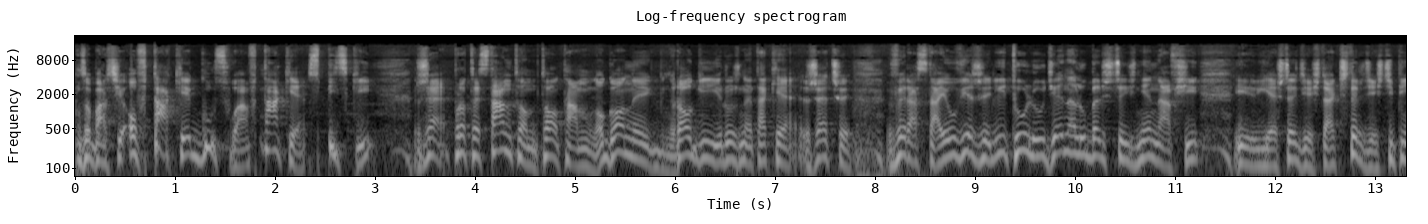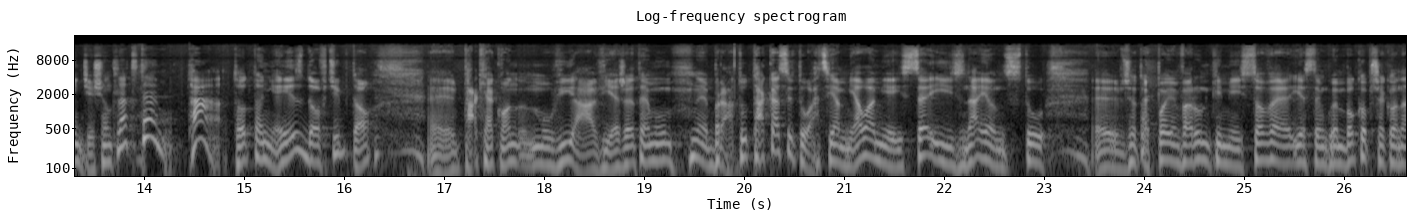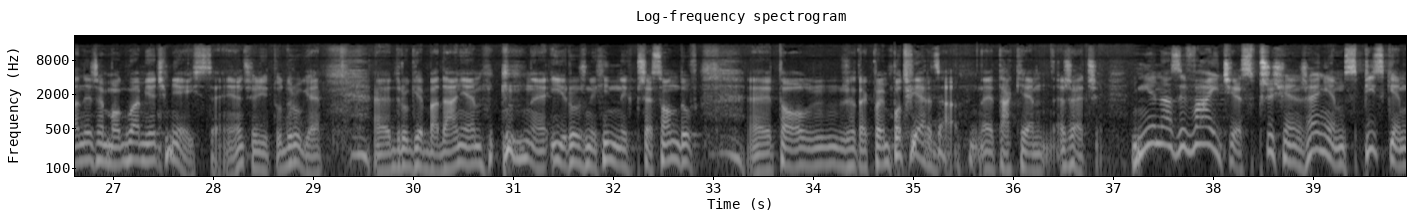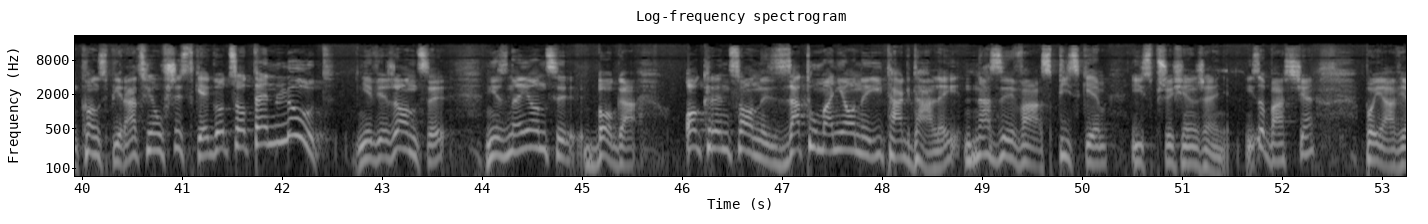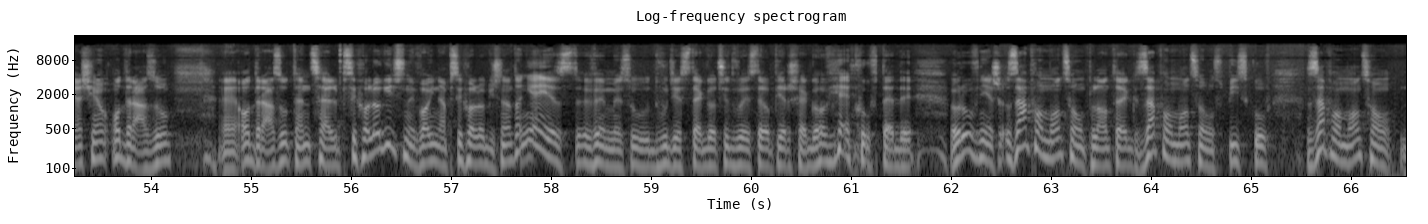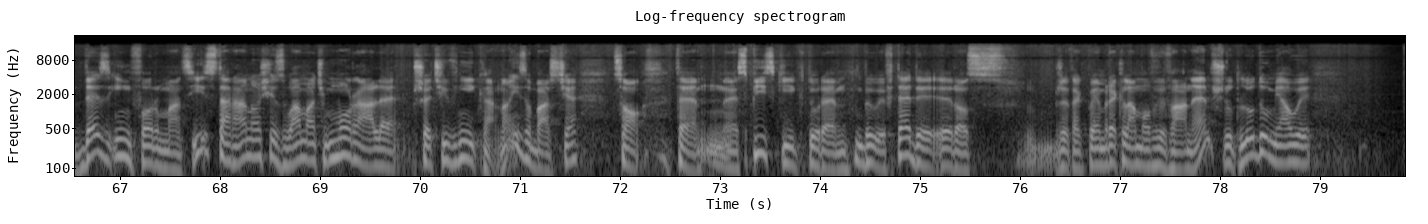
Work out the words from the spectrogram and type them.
zobaczcie, o w takie gusła, w takie spiski, że protestantom to tam ogony, rogi i różne takie rzeczy wyrastają. Wierzyli tu ludzie na Lubelszczyźnie, na wsi jeszcze gdzieś tak 40-50 lat temu. Ta, to, to nie jest dowcip, to e, tak jak on mówi, a wierzę temu bratu, taka sytuacja miała miejsce i znając tu, e, że tak powiem, warunki miejscowe, jestem głęboko przekonany, że mogła mieć miejsce. Nie? Czyli tu drugie, e, drugie badanie i różnych innych przesądów e, to, że tak powiem, potwierdza e, takie rzeczy. Nie nazywajcie sprzysiężeniem, spiskiem, konspiracją wszystkiego, co ten lud niewierzący, nieznający Boga, okręcony, zatumaniony i tak dalej, nazywa spiskiem i sprzysiężeniem. I zobaczcie, pojawia się od razu, e, od razu ten cel psychologiczny. Wojna psychologiczna to nie jest wymysł XX czy XXI wieku. Wtedy również za pomocą plotek, za pomocą spisków, za pomocą dezinformacji starano się złamać morale przeciwnika. No i zobaczcie, co te mm, spiski, które były wtedy roz, że tak powiem, reklamowywane wśród ludu, miały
